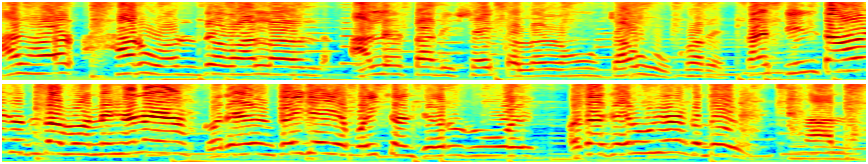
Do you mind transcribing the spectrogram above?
હાલ હાલ હારું હરદે વાલા આલે તારી સાયકલ હવે હું જાઉં ઘરે. કાંઈ ચિંતા હોય તો તમે મને છે ને ઘરે કહી જાય પૈસા જરૂર હોય. અત્યારે જરૂર છે ને કે દઉં? ના ના.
